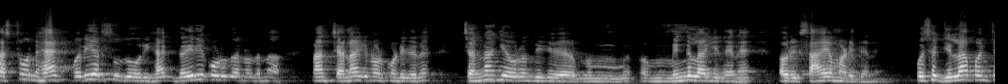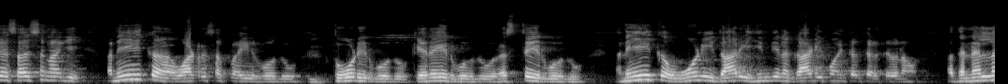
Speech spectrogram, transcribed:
ಕಷ್ಟವನ್ನು ಹೇಗೆ ಪರಿಹರಿಸೋದು ಅವ್ರಿಗೆ ಹೇಗೆ ಧೈರ್ಯ ಕೊಡೋದು ಅನ್ನೋದನ್ನ ನಾನು ಚೆನ್ನಾಗಿ ನೋಡ್ಕೊಂಡಿದ್ದೇನೆ. ಚೆನ್ನಾಗಿ ಅವರೊಂದಿಗೆ ಮಿಂಗಲಾಗಿದ್ದೇನೆ ಅವ್ರಿಗೆ ಸಹಾಯ ಮಾಡಿದ್ದೇನೆ. ಬಹುಶಃ ಜಿಲ್ಲಾ ಪಂಚಾಯತ್ ಸದಸ್ಯನಾಗಿ ಅನೇಕ ವಾಟರ್ ಸಪ್ಲೈ ಇರ್ಬೋದು ತೋಡ್ ತೋಡಿರ್ಬೋದು ಕೆರೆ ಇರ್ಬೋದು ರಸ್ತೆ ಇರ್ಬೋದು ಅನೇಕ ಓಣಿ ದಾರಿ ಹಿಂದಿನ ಗಾಡಿ ಪಾಯಿಂಟ್ ಅಂತ ಹೇಳ್ತೇವೆ ನಾವು. ಅದನ್ನೆಲ್ಲ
